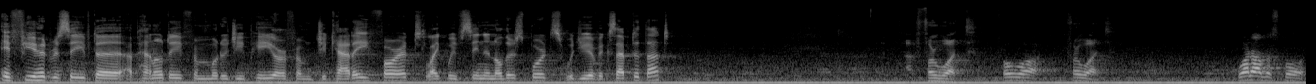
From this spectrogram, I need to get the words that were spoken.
if you had received a, a penalty from MotoGP or from Ducati for it, like we've seen in other sports, would you have accepted that? Uh, for what? For what? For what? What other sport?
